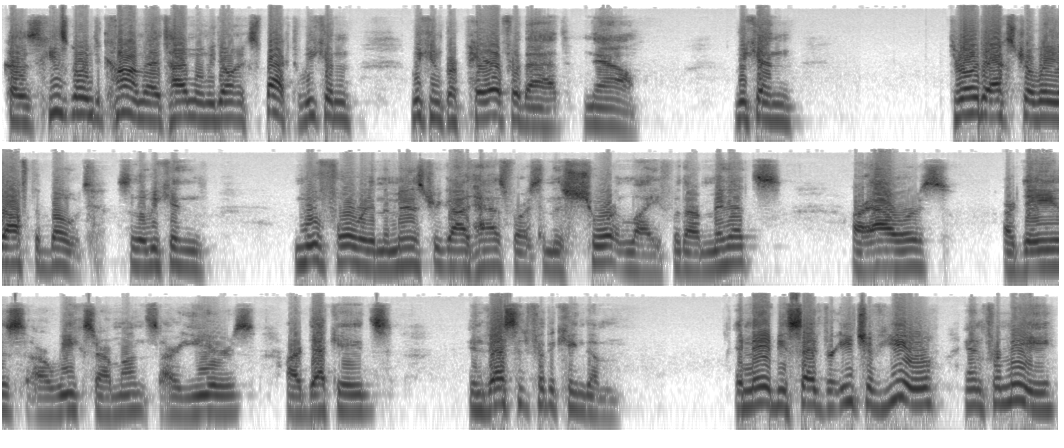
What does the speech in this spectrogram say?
Because he's going to come at a time when we don't expect. We can, we can prepare for that now. We can throw the extra weight off the boat so that we can move forward in the ministry God has for us in this short life with our minutes our hours, our days, our weeks, our months, our years, our decades, invested for the kingdom. It may be said for each of you and for me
